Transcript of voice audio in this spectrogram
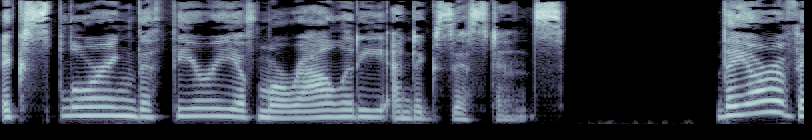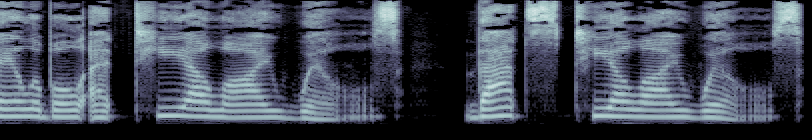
exploring the theory of morality and existence. They are available at TLI Wills. That's TLI Wills.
